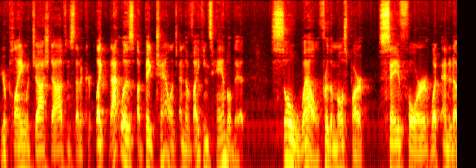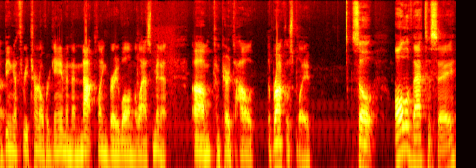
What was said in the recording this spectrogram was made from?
You're playing with Josh Dobbs instead of Kirk. Like that was a big challenge, and the Vikings handled it so well for the most part, save for what ended up being a three turnover game and then not playing very well in the last minute um, compared to how the Broncos played. So, all of that to say,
